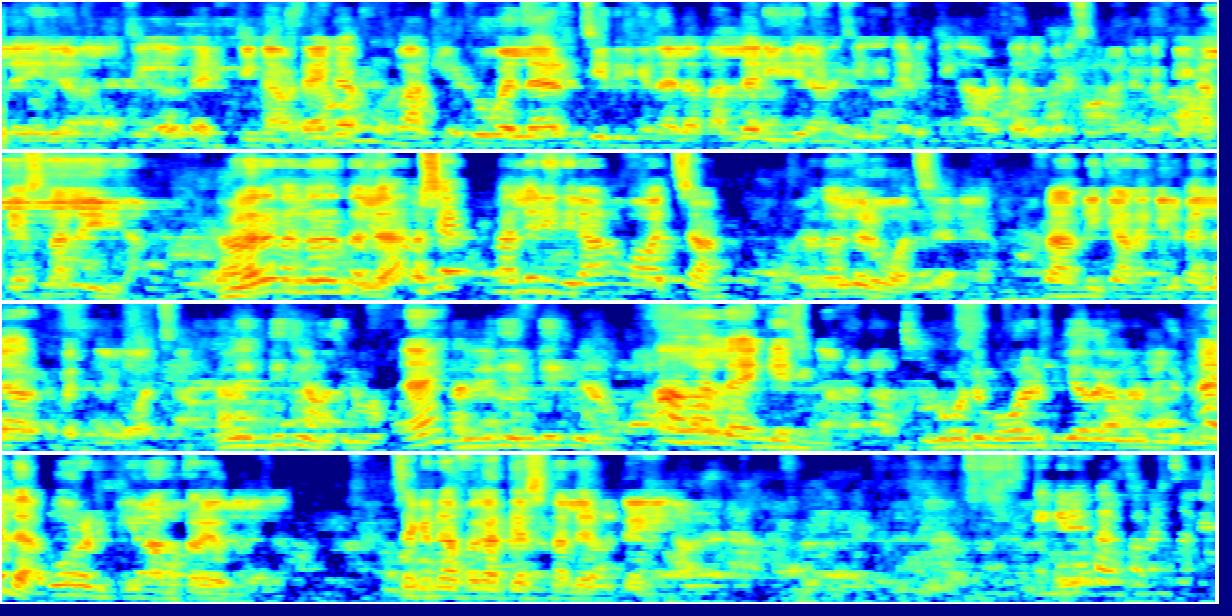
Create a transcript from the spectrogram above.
നല്ല രീതിയിലാണ് എല്ലാം ചെയ്തത്. എഡിറ്റിംഗ് ആവട്ടെ. അതിന്റെ ബാക്കി ക്രൂ എല്ലാവരും ചെയ്തിരിക്കുന്ന എല്ലാം നല്ല രീതിയിലാണ് ചെയ്തിരിക്കുന്നത്. എഡിറ്റിംഗ് ആവട്ടെ അതുപോലെ സിനിമാറ്റോഗ്രഫി ഒക്കെ അത്യാവശ്യം നല്ല രീതിയിലാണ്. വളരെ നല്ലതെന്നല്ല പക്ഷെ നല്ല രീതിയിലാണ് വാച്ചാണ് ഒരു നല്ലൊരു വാച്ച് തന്നെയാണ് ഫാമിലിക്കാണെങ്കിലും എല്ലാവർക്കും പറ്റുന്ന ഒരു വാച്ചാണ് നല്ല എൻഗേജിംഗ് ആണ് സിനിമ നല്ല രീതി എൻഗേജിംഗ് ആണ്? ആ നല്ല എൻഗേജിംഗ് ആണ്. നമുക്ക് ഒട്ടും കണ്ടോണ്ടിരിക്കുന്നത് അല്ല ബോർ അടിപ്പിക്കുന്ന സെക്കൻഡ് ഹാഫ് ഒക്കെ അത്യാവശ്യം നല്ല എന്റർടൈനിങ് ആണ്. എങ്ങനെ പെർഫോമൻസ് ഒക്കെ?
